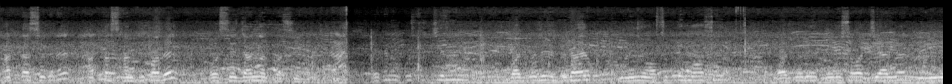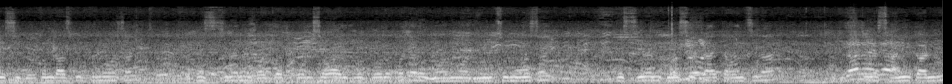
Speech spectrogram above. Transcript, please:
আত্মার সেখানে আত্মার শান্তি পাবে ও সে জান্নাত পাচ্ছি এখানে উপস্থিত ছিলেন বজবজের বিধায়ক মাননীয় অশোক মহাশয় বজবজের পৌরসভার চেয়ারম্যান মাননীয় শ্রী গৌতম দাসগুপ্ত মহাশয় উপস্থিত ছিলেন বজবজ পৌরসভার উপপৌরপ্রধান মোহাম্মদ মুন্সি মহাশয় উপস্থিত ছিলেন কৌশিক রায় কাউন্সিলর উপস্থিত সানি কান্ডু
